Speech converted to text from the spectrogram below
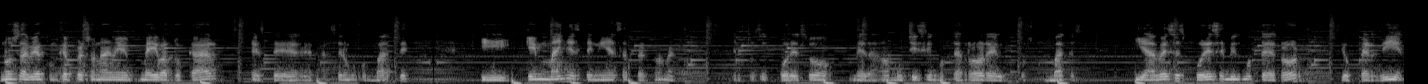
no sabía con qué persona me, iba a tocar este, hacer un combate y qué mañas tenía esa persona. Entonces por eso me daba muchísimo terror los combates. Y a veces por ese mismo terror yo perdía.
